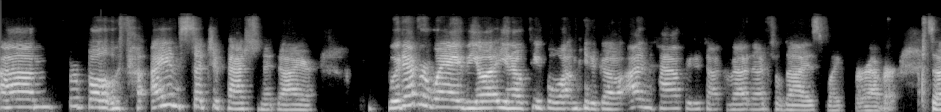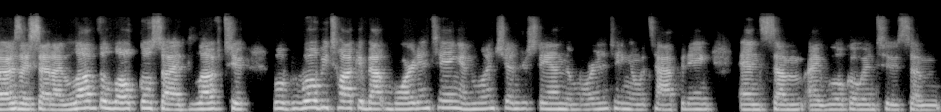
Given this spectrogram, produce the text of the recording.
um, for both. I am such a passionate dyer. Whatever way the uh, you know people want me to go, I'm happy to talk about natural dyes like forever. So as I said, I love the local, so I'd love to. We'll we'll be talking about mordanting, and once you understand the mordanting and what's happening, and some, I will go into some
